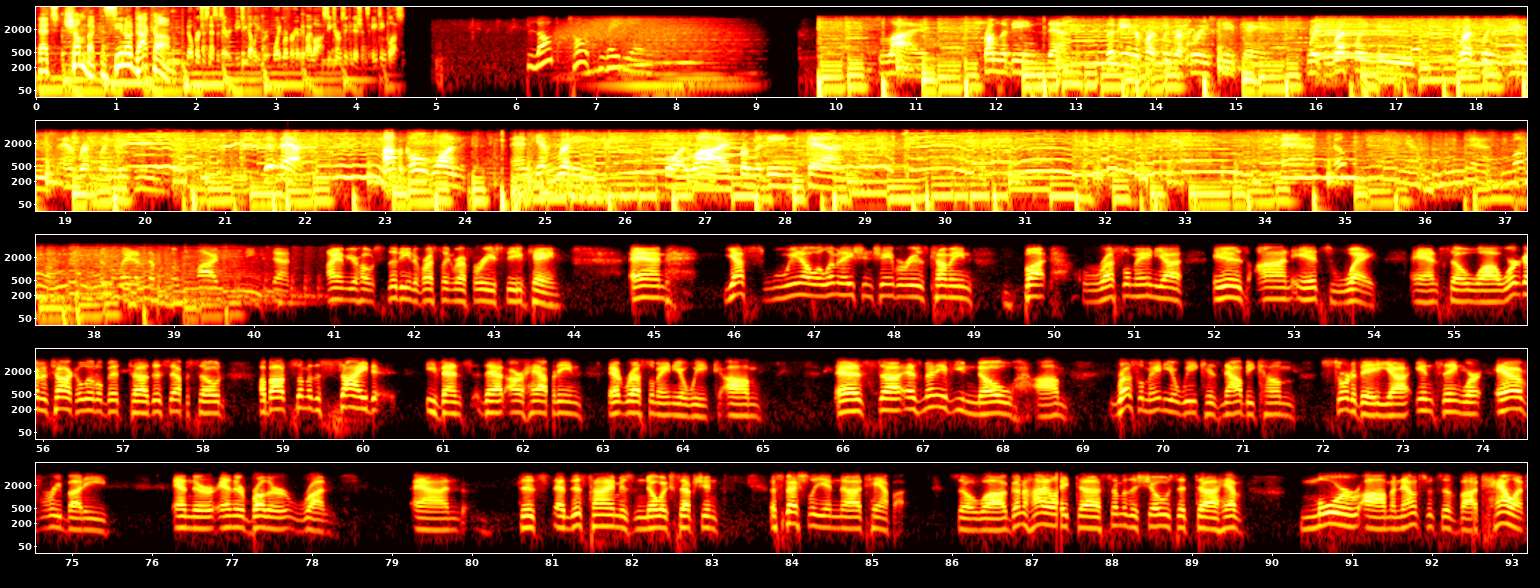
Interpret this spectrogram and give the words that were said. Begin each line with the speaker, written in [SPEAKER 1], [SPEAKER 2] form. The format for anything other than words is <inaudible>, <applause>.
[SPEAKER 1] That's chumbacasino.com.
[SPEAKER 2] No purchase necessary. VGW Group. Void were prohibited by law. See terms and conditions. 18 plus.
[SPEAKER 3] Blog Talk Radio.
[SPEAKER 4] Live from the Dean's Den, the Dean of Wrestling referee Steve Kane with wrestling news, wrestling views, and wrestling news news. Sit back, pop a cold one, and get ready for Live from the Dean's Den.
[SPEAKER 5] The episode of Live from. I am your host, the Dean of Wrestling Referee, Steve Kane. And yes, we know Elimination Chamber is coming, but WrestleMania is on its way. And so uh, we're going to talk a little bit uh, this episode about some of the side events that are happening at WrestleMania week. Um, as uh, as many of you know, um, WrestleMania week has now become sort of a uh, in thing where everybody and their and their brother runs, and this and this time is no exception, especially in uh, Tampa. So I'm uh, going to highlight uh, some of the shows that uh, have more um, announcements of talent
